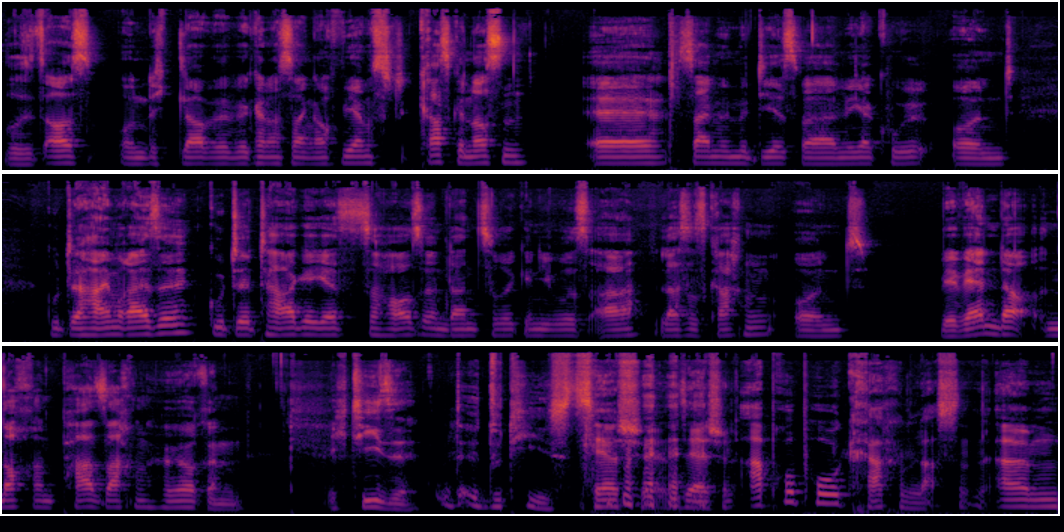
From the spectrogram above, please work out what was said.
So sieht's aus. Und ich glaube, wir können auch sagen, auch wir haben es krass genossen äh, Simon, mit dir. Es war mega cool und gute Heimreise, gute Tage jetzt zu Hause und dann zurück in die USA. Lass es krachen und wir werden da noch ein paar Sachen hören. Ich tease. Du teast. Sehr schön, sehr schön. Apropos krachen lassen. Ähm,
